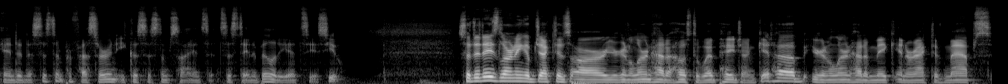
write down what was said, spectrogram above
and an Assistant Professor in Ecosystem Science and Sustainability at CSU. So today's learning objectives are you're going to learn how to host a web page on GitHub, you're going to learn how to make interactive maps,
